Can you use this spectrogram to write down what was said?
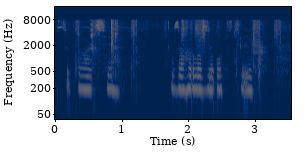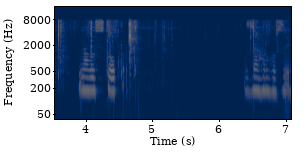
Ситуація загрози обстрілів на листопад. Загрози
